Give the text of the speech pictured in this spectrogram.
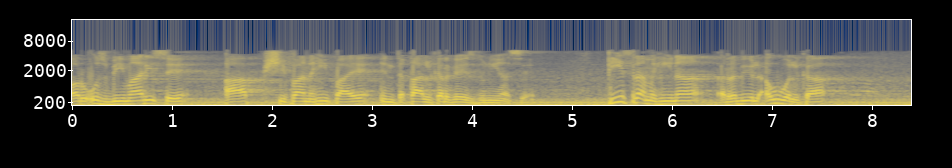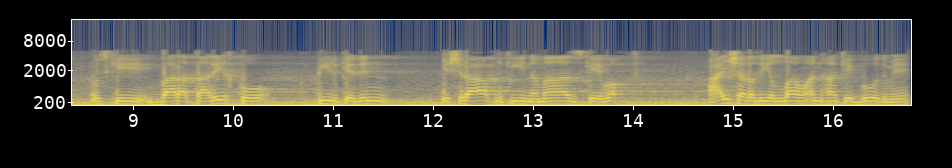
اور اس بیماری سے آپ شفا نہیں پائے، انتقال کر گئے اس دنیا سے۔ تیسرا مہینہ ربیع الاول کا اس کی بارہ تاریخ کو پیر کے دن اشراق کی نماز کے وقت عائشہ رضی اللہ عنہا کے گود میں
